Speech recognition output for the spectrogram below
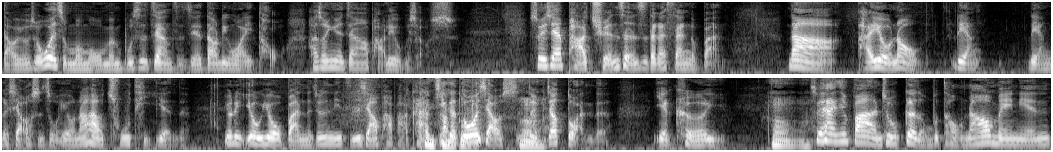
导游说，为什么我们不是这样直接到另外一头？他说，因为这样要爬六个小时，所以现在爬全程是大概三个半。那还有那种两。两个小时左右，然后还有初体验的，有点幼幼班的，就是你只是想要爬爬看，一个多小时，对，比较短的也可以。嗯，所以它已经发展出各种不同，然后每年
